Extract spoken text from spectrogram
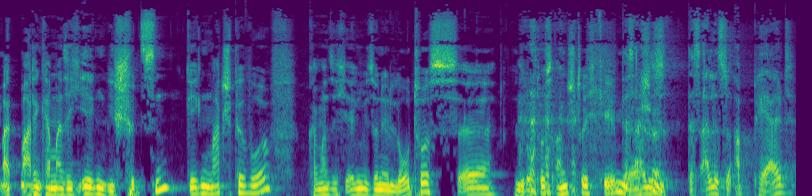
Martin, kann man sich irgendwie schützen gegen Matschbewurf? Kann man sich irgendwie so eine Lotus, äh, Lotus-Anstrich geben? das, ja, alles, das alles so abperlt.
